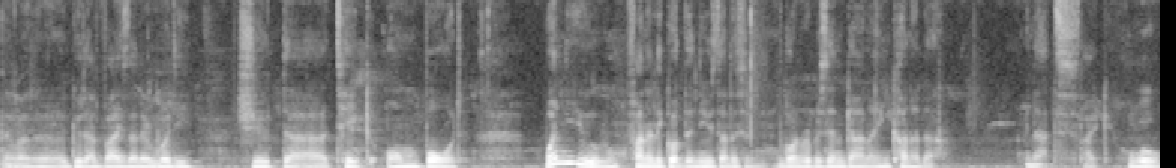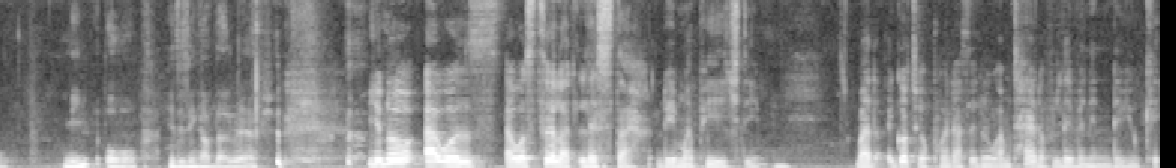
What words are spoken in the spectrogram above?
That was a good advice that everybody should uh, take on board. When you finally got the news that, listen, I'm going to represent Ghana in Canada, I mean, that's like, whoa me or you didn't have that reaction? you know, I was I was still at Leicester doing my PhD. Mm -hmm. But I got to a point I said, no, I'm tired of living in the UK.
